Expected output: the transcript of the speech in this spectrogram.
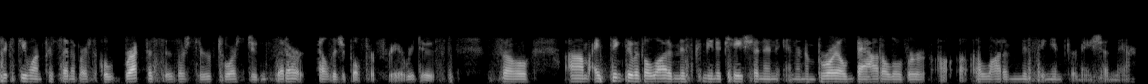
61% of our school breakfasts are served to our students that are eligible for free or reduced. So um, I think there was a lot of miscommunication and, and an embroiled battle over a, a, lot of missing information there.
